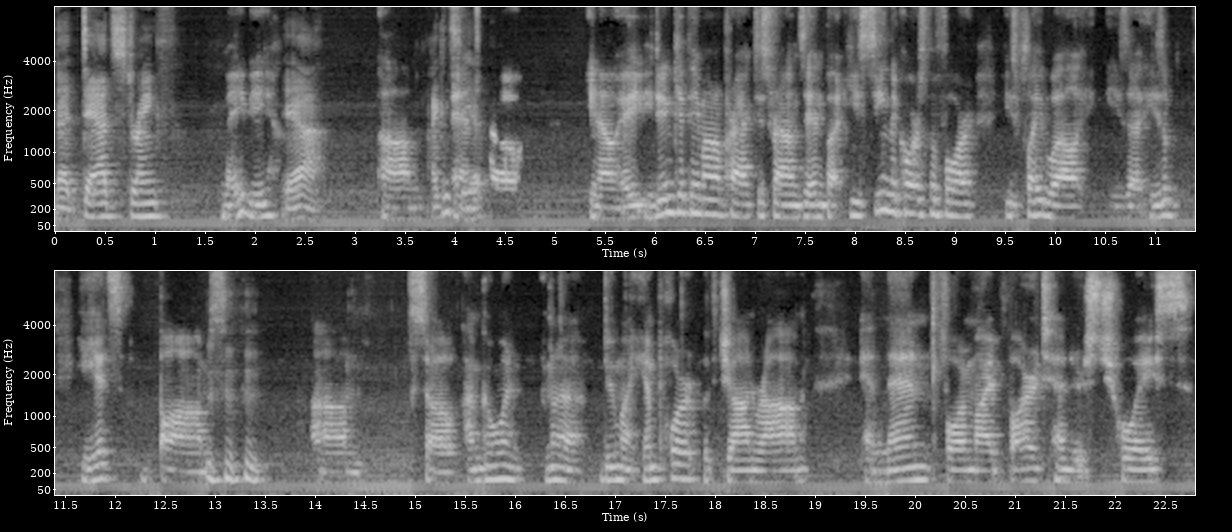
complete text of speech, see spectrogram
that dad strength. Maybe. Yeah, Um, I can see it. So, you know, he, he didn't get the amount of practice rounds in, but he's seen the course before. He's played well. He's a he's a he hits bombs. um, so I'm going. I'm gonna do my import with Jon Rahm, and then for my bartender's choice.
